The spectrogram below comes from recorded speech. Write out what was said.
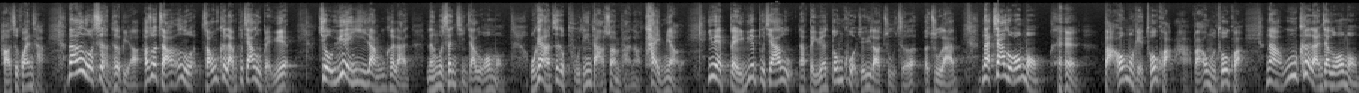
好，这观察。那俄罗斯很特别啊，他说只要俄罗只要乌克兰不加入北约，就愿意让乌克兰能够申请加入欧盟。我跟你讲，这个普京打的算盘啊，太妙了。因为北约不加入，那北约东扩就遇到阻折呃阻拦。那加入欧盟，嘿嘿，把欧盟给拖垮哈，把欧盟拖垮。那乌克兰加入欧盟，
